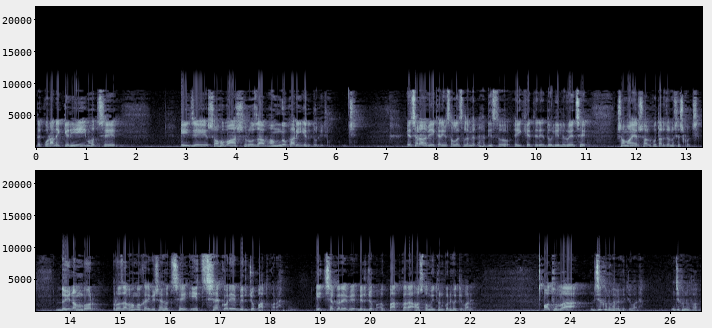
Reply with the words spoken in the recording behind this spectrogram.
তো কোরআনে করিম হচ্ছে, এই যে সহবাস রোজা ভঙ্গকারী এর দলিল। এছাড়া নবী করিম সাল্লাহ সাল্লামের হাদিসও এই ক্ষেত্রে দলিল রয়েছে। সময়ের স্বল্পতার জন্য শেষ করছি। দুই নম্বর রোজা ভঙ্গকারী বিষয় হচ্ছে ইচ্ছা করে বীর্যপাত করা। ইচ্ছা করে বীর্যপাত করা, হস্তমৈথুন করে হতে পারে। অথবা যে কোনোভাবে হইতে পারে। যে কোনোভাবে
